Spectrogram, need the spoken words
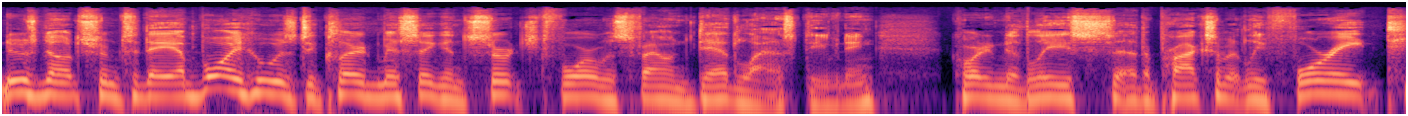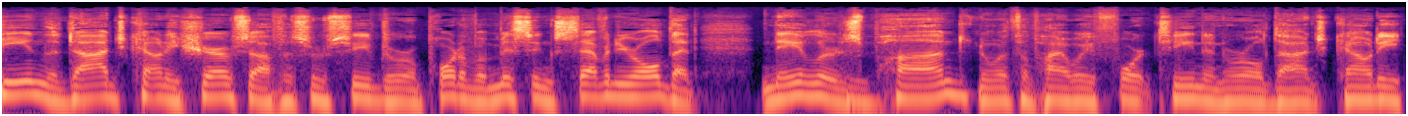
News notes from today. A boy who was declared missing and searched for was found dead last evening. According to the police, at approximately 418, the Dodge County Sheriff's Office received a report of a missing seven-year-old at Naylor's Pond, north of Highway 14 in rural Dodge County.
